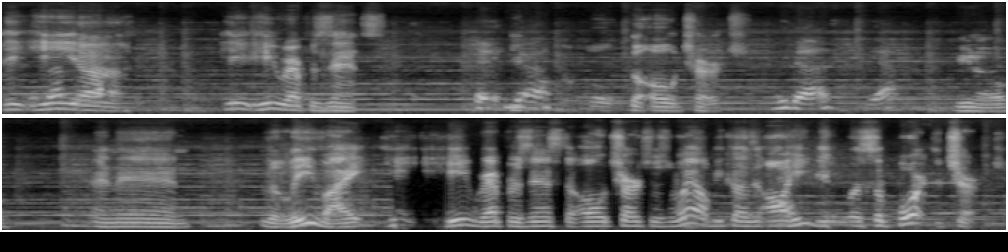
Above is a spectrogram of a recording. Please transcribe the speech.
he he uh he he represents yeah, the old, the old church, he does. Yeah, you know, and then the Levite he he represents the old church as well because all he did was support the church.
